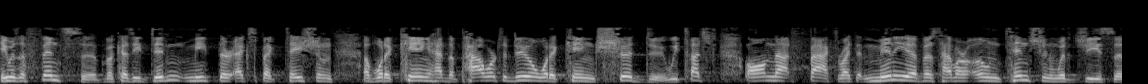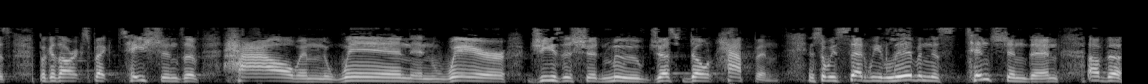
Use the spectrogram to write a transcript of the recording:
He was offensive because he didn't meet their expectation of what a king had the power to do and what a king should do. We touched on that fact, right, that many of us have our own tension with Jesus because our expectations of how and when and where Jesus should move just don't happen. And so we said we live in this tension then of the,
